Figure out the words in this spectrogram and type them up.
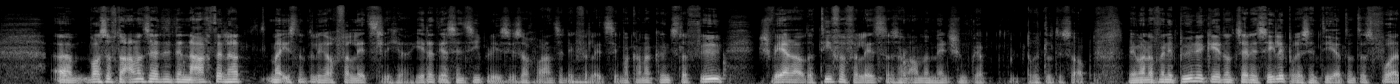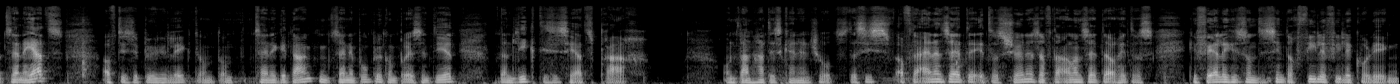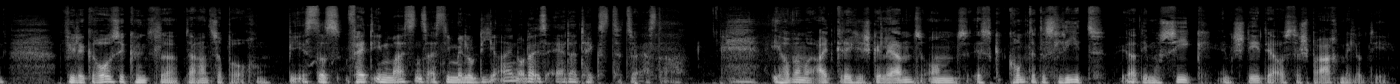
Ähm, was auf der anderen Seite den Nachteil hat, man ist natürlich auch verletzlicher. Jeder, der sensibel ist, ist auch wahnsinnig verletzlich. Man kann ein Künstler viel schwerer oder tiefer verletzt als an anderen Menschen, brüttelt es ab. Wenn man auf eine Bühne geht und seine Seele präsentiert und das vor, sein Herz auf diese Bühne legt und, und seine Gedanken seinem Publikum präsentiert, dann liegt dieses Herz brach. Und dann hat es keinen Schutz. Das ist auf der einen Seite etwas Schönes, auf der anderen Seite auch etwas Gefährliches und es sind auch viele, viele Kollegen, viele große Künstler daran zerbrochen. Wie ist das? Fällt Ihnen meistens als die Melodie ein oder ist eher der Text zuerst da? Ich habe einmal Altgriechisch gelernt und es kommt ja das Lied, ja, die Musik entsteht ja aus der Sprachmelodie.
